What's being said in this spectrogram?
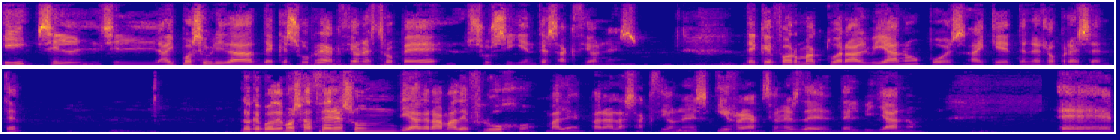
Y si, hay posibilidad de que su reacción estropee sus siguientes acciones. ¿De qué forma actuará el villano? Pues hay que tenerlo presente. Lo que podemos hacer es un diagrama de flujo, ¿vale? Para las acciones y reacciones del villano. Eh,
